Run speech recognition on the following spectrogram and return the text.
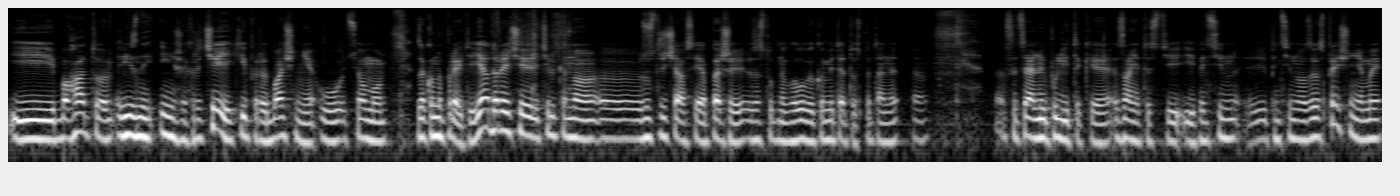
і багато різних інших речей, які передбачені у цьому законопроекті. Я, до речі, тільки но, е, зустрічався, я перший заступник голови комітету з питань е, соціальної політики, зайнятості і пенсійн- пенсійного забезпечення. Ми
